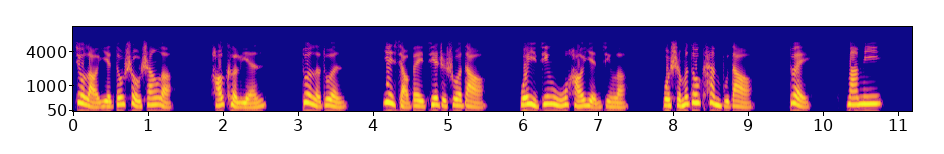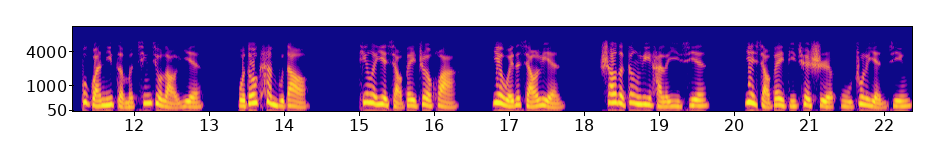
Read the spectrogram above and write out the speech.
舅老爷都受伤了，好可怜。顿了顿，叶小贝接着说道：“我已经捂好眼睛了，我什么都看不到。对，妈咪，不管你怎么亲舅老爷，我都看不到。”听了叶小贝这话，叶维的小脸烧得更厉害了一些。叶小贝的确是捂住了眼睛，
